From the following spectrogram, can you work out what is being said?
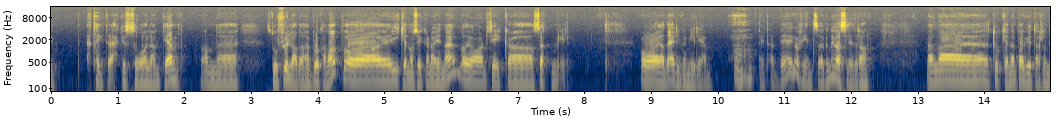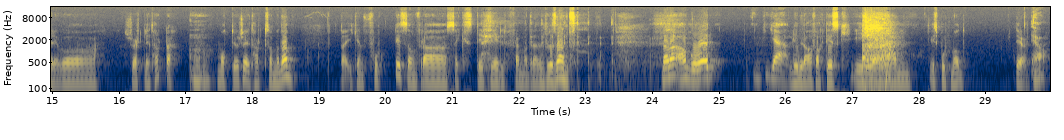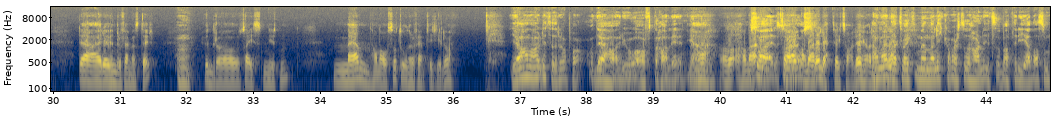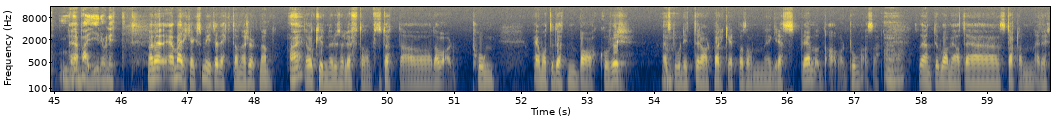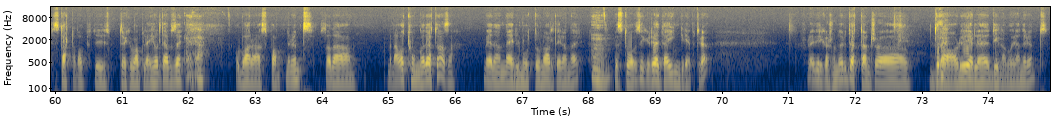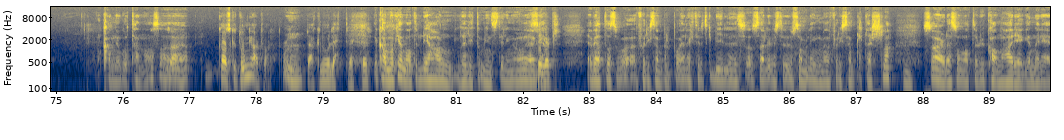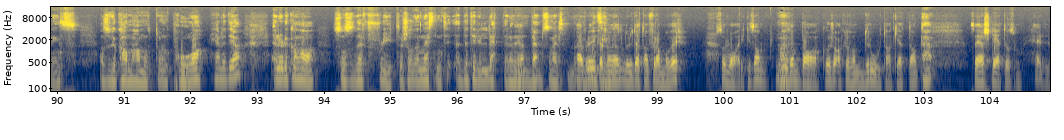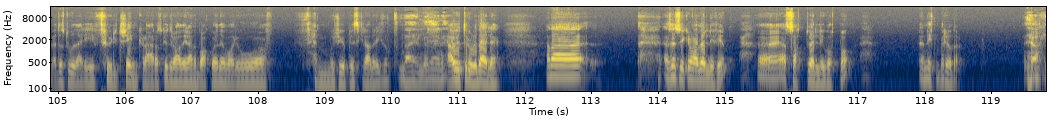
jeg tenkte det er ikke så langt hjem. Han eh, sto fullada da plukka den opp, og gikk gjennom sykkelen der inne. Det var ca. 17 mil. Og jeg hadde 11 mil hjem. Mhm. tenkte jeg, det går fint, så jeg kunne gasse litt. grann. Men jeg tok igjen et par gutter som drev og kjørte litt hardt. da. Mm. Måtte jo kjøre litt hardt sammen med dem. Da gikk han fort sånn fra 60 til 35% Men eh, han går jævlig bra, faktisk, i, um, i sportmod. Det gjør han. Ja. Det er 105 hester. Mm. 116 Newton. Men han har også 250 kilo. ja, han har litt å dra på, og det har jo ofte Harley. Ja, han, er, Så er- så er han er en lettvektsharley. Han er lettvekt, men allikevel så har han litt sånn batterier da, som det veier jo litt. Men jeg, jeg merka ikke så mye til vekta når jeg kjørte med den. Det var kun når du så løfta den opp for støtta, og da var den tung. Jeg måtte døtte den bakover. Jeg sto litt rart parkert på sånn gressplen, og da var den tung, altså. Mhm. Så det endte jo bare med at jeg starta den, eller starta den opp, du trykker bare play, holdt jeg på å si, Ja. og bare spant den rundt. Så da, men den var tung å døtte, altså. Med den elmotoren og alt det grann der. Mhm. Det står vel sikkert redd av inngrep, tror jeg. For det virker som når du døtter den, så drar du hele dynamoen rundt. Kan jo godt hende, altså. Så ganske tung i hvert fall. Mm. Det er ikke noe lettvekter. Det kan nok hende at det handler litt om innstillinger. Jeg Sikkert. Vet, jeg vet altså f.eks. på elektriske biler, så, særlig hvis du sammenligner med f.eks. Tesla, Mm. så er det sånn at du kan ha regenererings... Altså du kan ha motoren på hele tida, eller du kan ha sånn som det flyter så det nesten det triller lettere enn Ja. hvem som helst. Nei, for det virker sånn Når du detter den framover, så var det ikke sånn. Når du døtte den bakover, så akkurat sånn dro tak i et eller annet. Ja. Så jeg slet jo som helvete. Sto der i fullt skinnklær og skulle dra de greiene bakover. Det var jo 25 plussgrader, ikke sant. Deilig, deilig. Ja, utrolig deilig. Men eh, jeg syns sykkelen var veldig fin. Eh, jeg satt veldig godt på den. En liten periode. Ja, ok.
